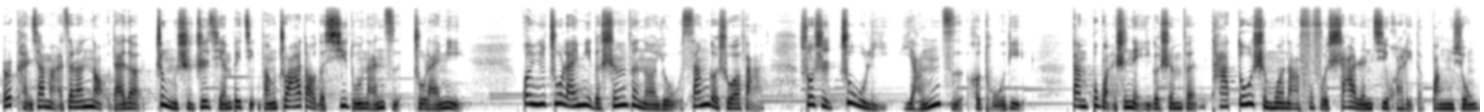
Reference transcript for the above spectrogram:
而砍下马自兰脑袋的，正是之前被警方抓到的吸毒男子朱莱密。关于朱莱密的身份呢，有三个说法，说是助理、养子和徒弟。但不管是哪一个身份，他都是莫纳夫妇杀人计划里的帮凶。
